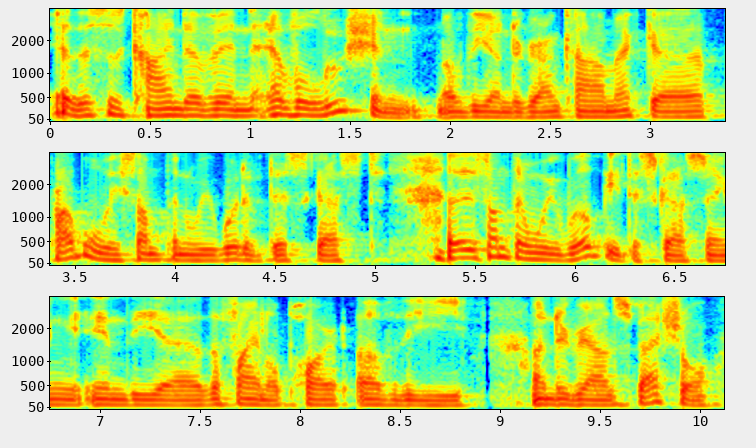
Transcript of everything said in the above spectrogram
yeah, this is kind of an evolution of the underground comic. Uh, probably something we would have discussed. Uh, something we will be discussing in the uh, the final part of the underground special.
